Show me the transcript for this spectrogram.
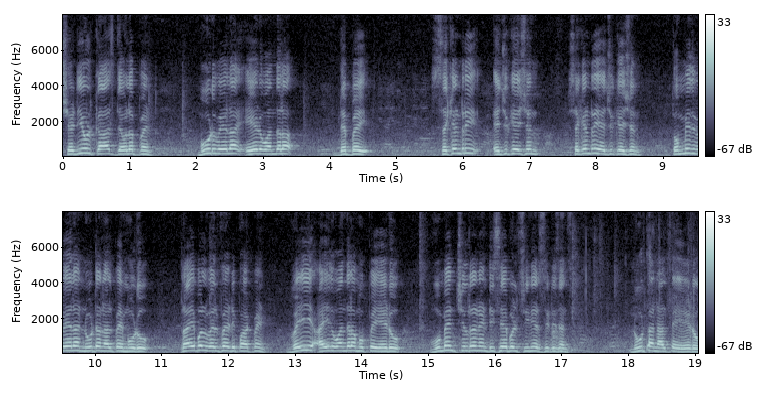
షెడ్యూల్డ్ కాస్ట్ డెవలప్మెంట్ మూడు వేల ఏడు వందల డెబ్బై సెకండరీ ఎడ్యుకేషన్ సెకండరీ ఎడ్యుకేషన్ తొమ్మిది వేల నూట నలభై మూడు ట్రైబల్ వెల్ఫేర్ డిపార్ట్మెంట్ వెయ్యి ఐదు వందల ముప్పై ఏడు women children and disabled senior citizens నూట నలభై ఏడు.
